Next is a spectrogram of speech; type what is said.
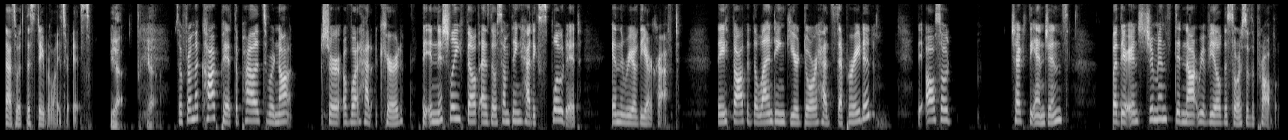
That's what the stabilizer is. Yeah. Yeah. So from the cockpit, the pilots were not sure of what had occurred. They initially felt as though something had exploded in the rear of the aircraft. They thought that the landing gear door had separated. They also checked the engines, but their instruments did not reveal the source of the problem.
